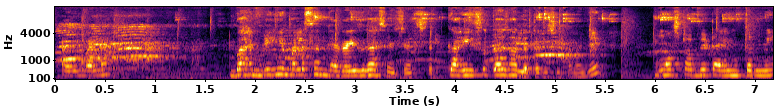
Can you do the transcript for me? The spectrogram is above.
आणि मला भांडी ही मला संध्याकाळीच घासायची असतात. काही सुद्धा झालं तरी सुद्धा. म्हणजे मोस्ट ऑफ द टाईम तर मी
